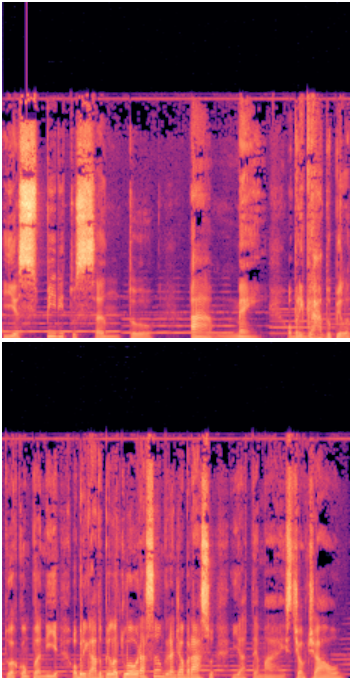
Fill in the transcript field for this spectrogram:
e Espírito Santo. Amém. Obrigado pela tua companhia, obrigado pela tua oração. Grande abraço e até mais. Tchau, tchau.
